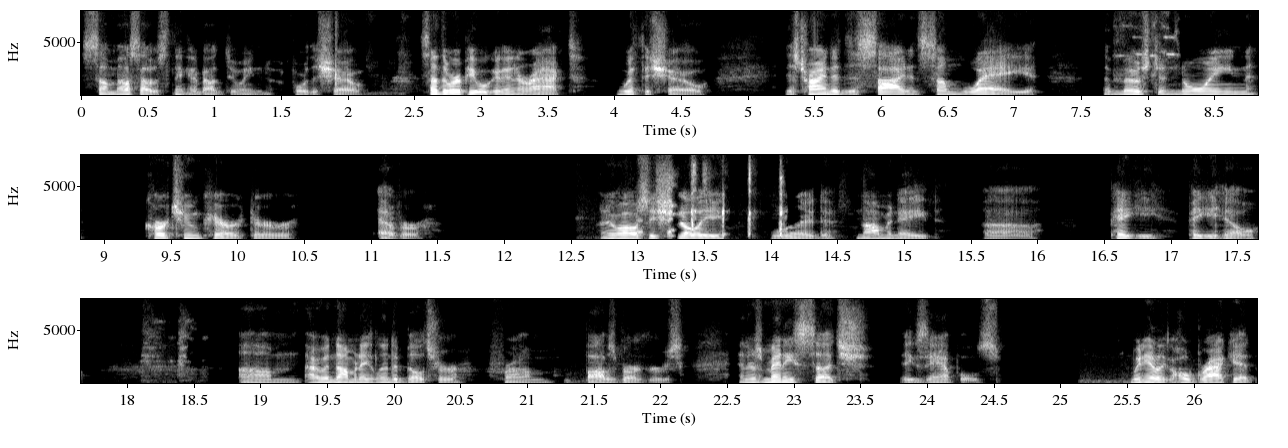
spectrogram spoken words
something else I was thinking about doing for the show, something where people could interact with the show, is trying to decide in some way the most annoying cartoon character ever. I know obviously Shelly would nominate uh, Peggy Peggy Hill. Um, I would nominate Linda Belcher from Bob's Burgers, and there's many such examples. We have like a whole bracket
